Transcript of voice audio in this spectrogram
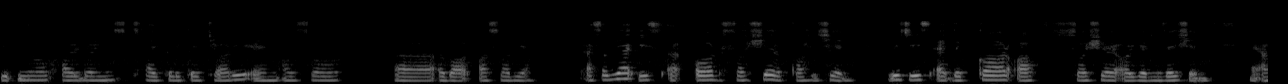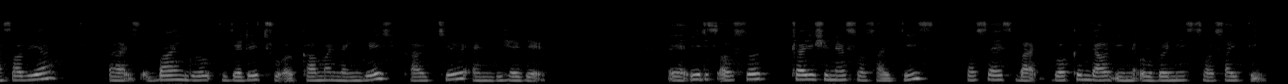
Ibn Khaldun's psychological theory and also uh, about asabia. Asabia is a or social cohesion which is at the core of social organization. And Asabia uh, is a bind group together through a common language, culture, and behavior. Uh, it is also traditional societies possessed but broken down in urbanist society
